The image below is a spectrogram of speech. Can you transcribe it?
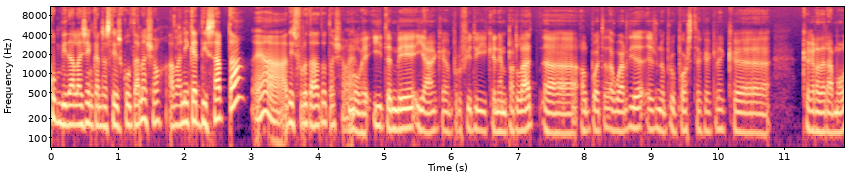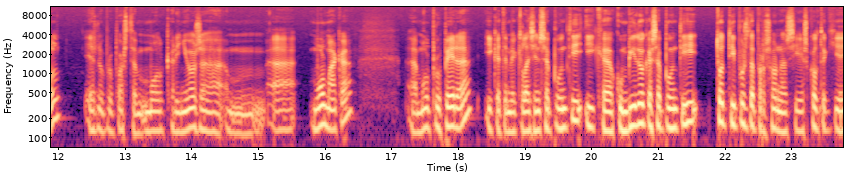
convidar la gent que ens estigui escoltant això, a venir aquest dissabte eh, a disfrutar de tot això. Eh? Molt bé, i també, ja que aprofito i que n'hem parlat, eh, el Poeta de Guàrdia és una proposta que crec que, que agradarà molt. És una proposta molt carinyosa, eh, molt maca, eh, molt propera i que també que la gent s'apunti i que convido que s'apunti tot tipus de persones. Si escolta aquí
